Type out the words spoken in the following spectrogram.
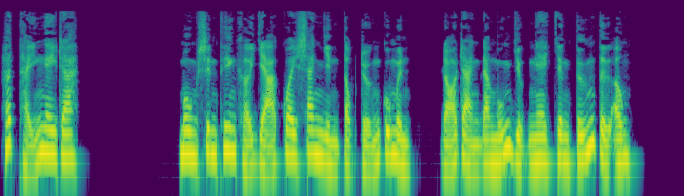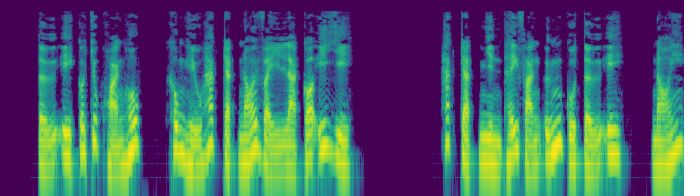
hết thảy ngay ra. Môn sinh thiên khởi giả quay sang nhìn tộc trưởng của mình, rõ ràng đang muốn dược nghe chân tướng từ ông. Tử y có chút hoảng hốt, không hiểu Hắc Trạch nói vậy là có ý gì. Hắc Trạch nhìn thấy phản ứng của tử y, nói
